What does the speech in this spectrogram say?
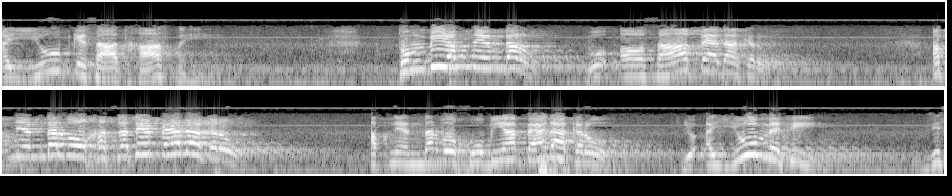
ایوب کے ساتھ خاص نہیں۔ ہے تم بھی اپنے اندر وہ اوساف پیدا کرو۔ اپنے اندر وہ خصلتیں پیدا کرو۔ اپنے اندر وہ خوبیاں پیدا کرو جو ایوب میں تھی، جس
